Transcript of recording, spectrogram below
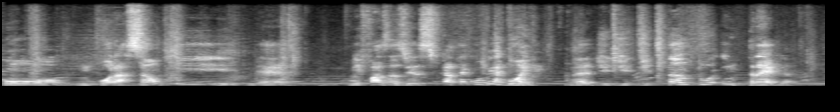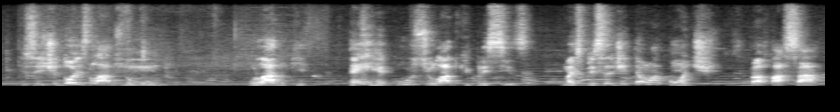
com um coração que é, me faz às vezes ficar até com vergonha né, de, de, de tanto entrega. Existem dois lados do mundo: o lado que tem recurso e o lado que precisa. Mas precisa de ter uma ponte para passar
